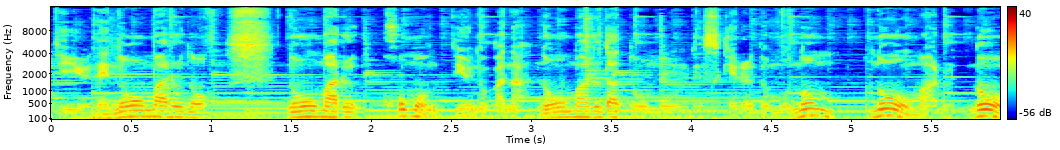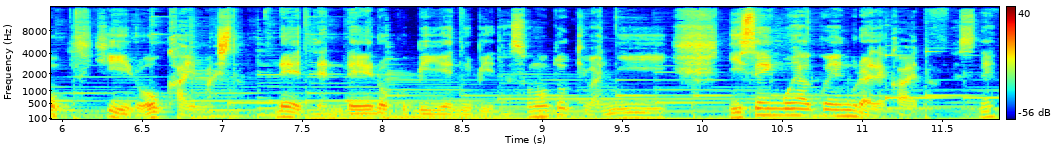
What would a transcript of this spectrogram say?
っていうね、ノーマルの、ノーマル、コモンっていうのかな、ノーマルだと思うんですけれども、ノノーマルのヒーローを買いました。0.06BNB で、その時は2500円ぐらいで買えたんですね。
